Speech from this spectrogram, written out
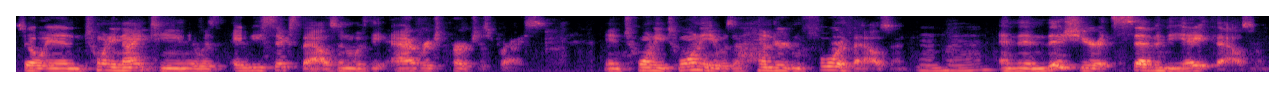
So in 2019 it was 86,000 was the average purchase price. In 2020 it was 104,000 Mhm. and then this year it's 78,000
